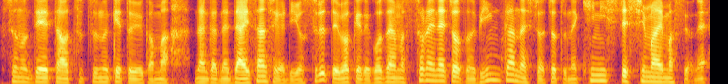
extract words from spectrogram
そのデータは筒抜けというか、まあ、なんかね、第三者が利用するというわけでございます。それね、ちょっとね、敏感な人はちょっとね、気にしてしまいますよね。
